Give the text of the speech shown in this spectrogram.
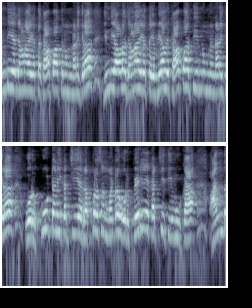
இந்திய ஜனநாயகத்தை காப்பாற்றணும்னு நினைக்கிற இந்தியாவில் ஜனநாயகத்தை எப்படியாவது காப்பாற்றிடணும்னு நினைக்கிற ஒரு கூட்டணி கட்சியை ரெப்ரசன்ட் பண்ணுற ஒரு பெரிய கட்சி திமுக. அந்த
